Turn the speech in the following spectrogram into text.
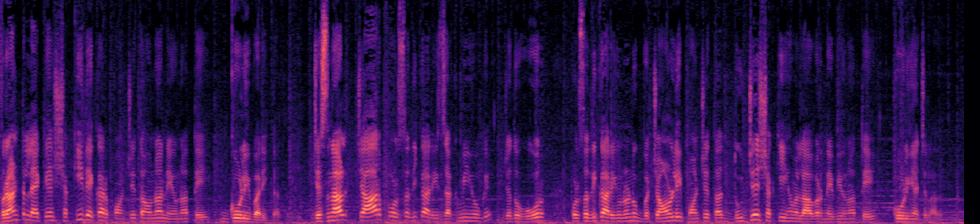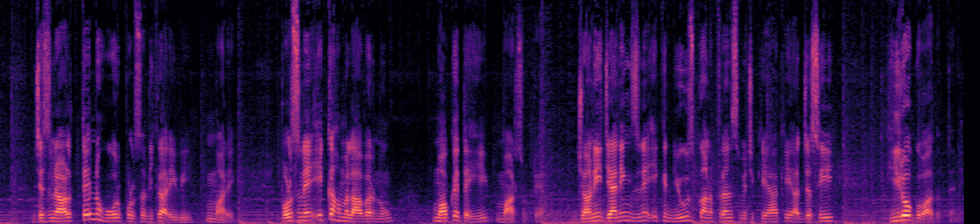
ਵਾਰੰਟ ਲੈ ਕੇ ਸ਼ੱਕੀ ਦੇ ਘਰ ਪਹੁੰਚੇ ਤਾਂ ਉਹਨਾਂ ਨੇ ਉਹਨਾਂ ਤੇ ਗੋਲੀਬਾਰੀ ਕਰ ਦਿੱਤੀ। ਜਿਸ ਨਾਲ ਚਾਰ ਪੁਲਿਸ ਅਧਿਕਾਰੀ ਜ਼ਖਮੀ ਹੋ ਗਏ। ਜਦੋਂ ਹੋਰ ਪੁਲਿਸ ਅਧਿਕਾਰੀ ਉਹਨਾਂ ਨੂੰ ਬਚਾਉਣ ਲਈ ਪਹੁੰਚੇ ਤਾਂ ਦੂਜੇ ਸ਼ੱਕੀ ਹਮਲਾਵਰ ਨੇ ਵੀ ਉਹਨਾਂ ਤੇ ਗੋਲੀਆਂ ਚਲਾ ਦਿੱਤੀਆਂ, ਜਿਸ ਨਾਲ ਤਿੰਨ ਹੋਰ ਪੁਲਿਸ ਅਧਿਕਾਰੀ ਵੀ ਮਾਰੇ ਗਏ। ਪੁਲਿਸ ਨੇ ਇੱਕ ਹਮਲਾਵਰ ਨੂੰ ਮੌਕੇ ਤੇ ਹੀ ਮਾਰ ਸੁੱਟਿਆ। ਜੌਨੀ ਜੈਨਿੰਗਜ਼ ਨੇ ਇੱਕ ਨਿਊਜ਼ ਕਾਨਫਰੰਸ ਵਿੱਚ ਕਿਹਾ ਕਿ ਅੱਜ ਅਸੀਂ ਹੀਰੋ ਗਵਾ ਦਿੱਤੇ ਨੇ,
